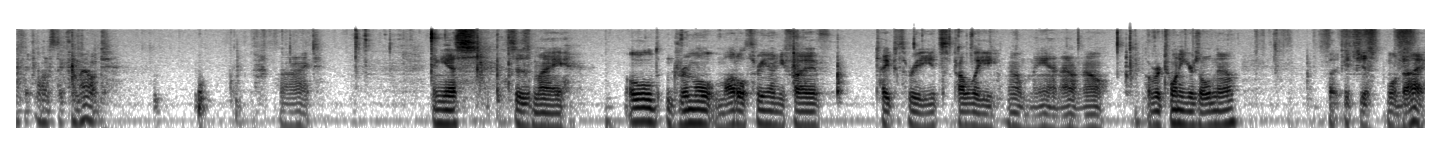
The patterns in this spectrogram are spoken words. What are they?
If it wants to come out. Alright. And yes, this is my old Dremel Model 395 Type 3. It's probably, oh man, I don't know, over 20 years old now. But it just won't die.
